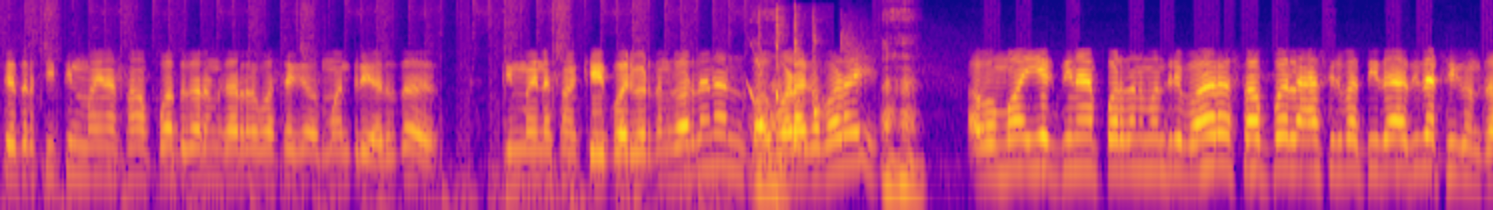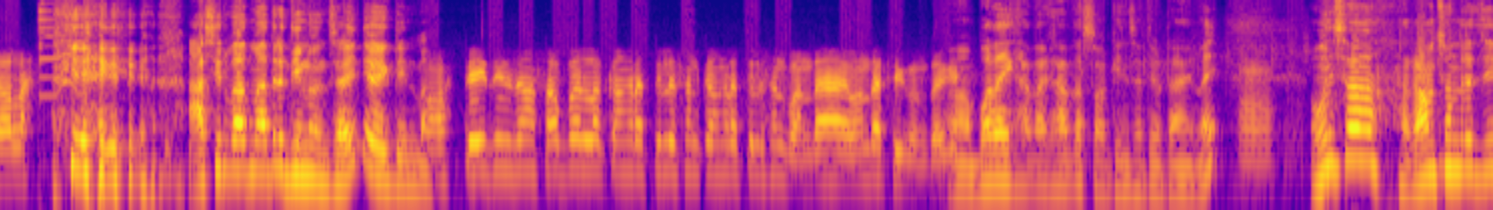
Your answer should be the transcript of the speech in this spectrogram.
त्यत्रो ती तिन महिनासम्म पद ग्रहण गरेर बसेका मन्त्रीहरू त तिन महिनासम्म केही परिवर्तन गर्दैनन् बढाएको बढाइ। अब म एक दिन प्रधानमन्त्री भएर सबैलाई आशीर्वाद दिँदा दिँदा ठिक हुन्छ होला। आशीर्वाद मात्रै दिनुहुन्छ है त्यो एक दिनमा? त्यही दिनसम्म सबैलाई कङ्ग्रेचुलेसन कङ्ग्रेचुलेसन भन्दा भन्दा ठिक हुन्छ कि? बधाई खाँदा खाँदा सकिन्छ त्यो टाइम है। हुन्छ रामचन्द्रजी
